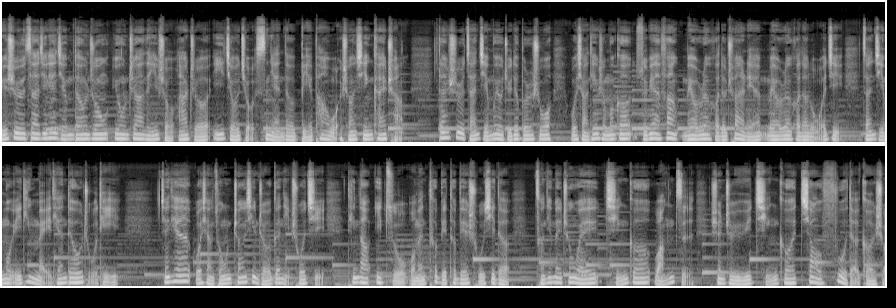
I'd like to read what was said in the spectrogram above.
于是，在今天节目当中，用这样的一首阿哲一九九四年的《别怕我伤心》开场。但是，咱节目又绝对不是说我想听什么歌随便放，没有任何的串联，没有任何的逻辑。咱节目一定每天都有主题。今天，我想从张信哲跟你说起，听到一组我们特别特别熟悉的。曾经被称为情歌王子，甚至于情歌教父的歌手。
